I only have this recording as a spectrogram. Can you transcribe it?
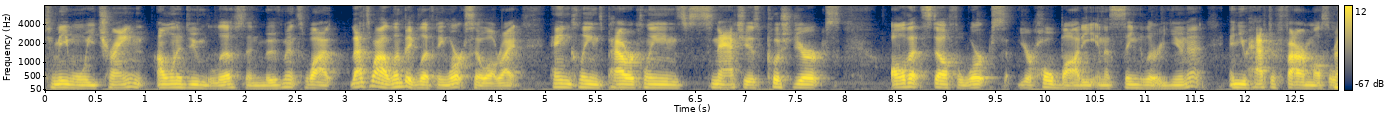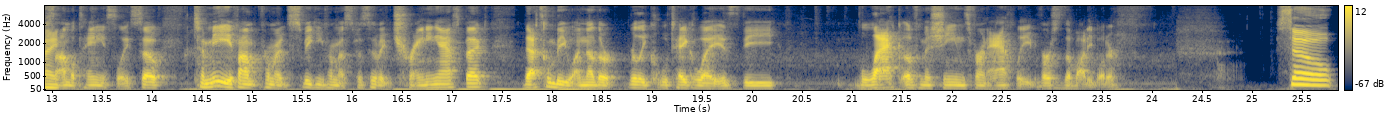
to me, when we train, I want to do lifts and movements. Why? That's why Olympic lifting works so well, right? Hang cleans, power cleans, snatches, push jerks, all that stuff works your whole body in a singular unit, and you have to fire muscles right. simultaneously. So to me, if I'm from a, speaking from a specific training aspect, that's going to be another really cool takeaway is the lack of machines for an athlete versus a bodybuilder. So,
